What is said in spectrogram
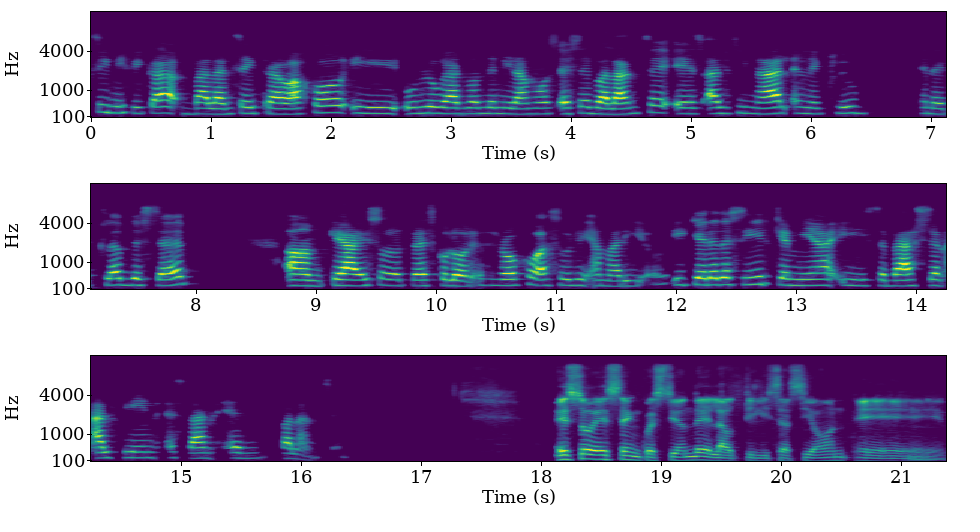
significa balance y trabajo y un lugar donde miramos ese balance es al final en el club, en el club de Seb, um, que hay solo tres colores, rojo, azul y amarillo. Y quiere decir que Mia y Sebastian al fin están en balance. Eso es en cuestión de la utilización eh,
